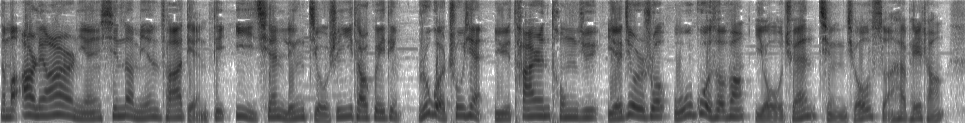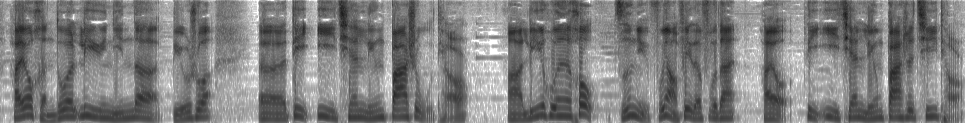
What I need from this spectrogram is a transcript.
那么，二零二二年新的民法典第一千零九十一条规定，如果出现与他人同居，也就是说无过错方有权请求损害赔偿，还有很多利于您的，比如说，呃，第一千零八十五条啊，离婚后子女抚养费的负担，还有第一千零八十七条，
